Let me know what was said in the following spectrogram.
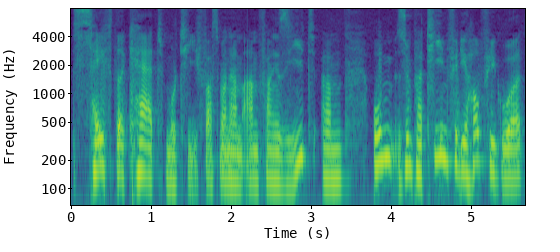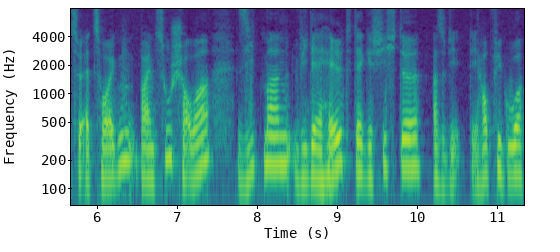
Save the Cat Motiv, was man am Anfang sieht. Ähm, um Sympathien für die Hauptfigur zu erzeugen beim Zuschauer, sieht man, wie der Held der Geschichte, also die, die Hauptfigur,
